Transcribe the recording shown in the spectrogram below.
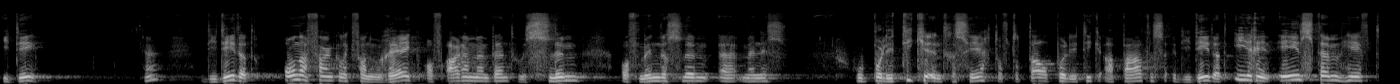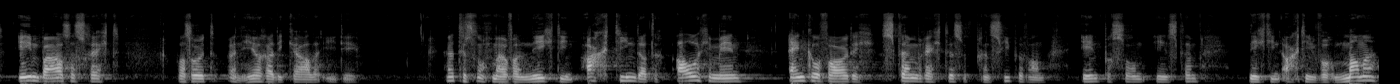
idee. Het idee dat onafhankelijk van hoe rijk of arm men bent, hoe slim of minder slim eh, men is, hoe politiek geïnteresseerd of totaal politiek apathisch. Het idee dat iedereen één stem heeft, één basisrecht, was ooit een heel radicale idee. Het is nog maar van 1918 dat er algemeen enkelvoudig stemrecht is, het principe van één persoon, één stem. 1918 voor mannen,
